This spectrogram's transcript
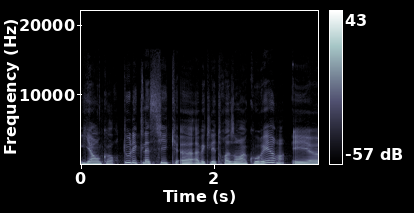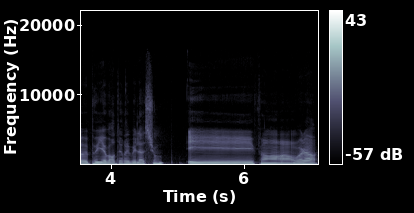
il y a encore tous les classiques euh, avec les 3 ans à courir et euh, il peut y avoir des révélations. Et enfin voilà,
